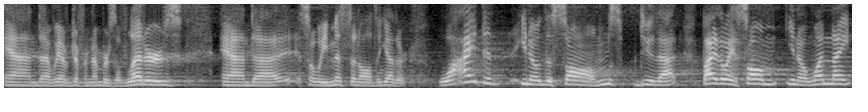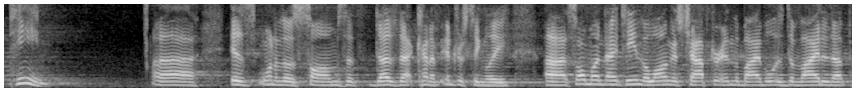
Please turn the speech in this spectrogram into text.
and uh, we have different numbers of letters, and uh, so we miss it altogether. Why did, you know, the Psalms do that? By the way, Psalm, you know, 119 uh, is one of those Psalms that does that kind of interestingly. Uh, Psalm 119, the longest chapter in the Bible, is divided up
